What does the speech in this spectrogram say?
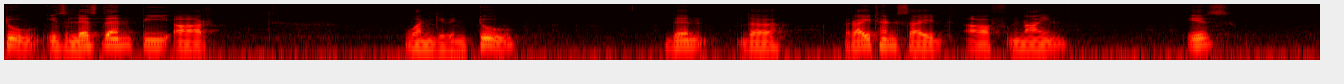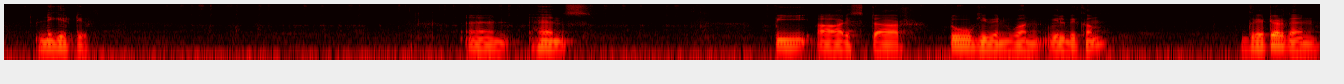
2 is less than P r 1 given 2, then the right hand side of 9 is negative and hence P r star 2 given 1 will become greater than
